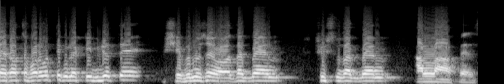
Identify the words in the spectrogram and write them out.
দেখা হচ্ছে পরবর্তী কোনো একটি ভিডিওতে। সে বন্ধু সবাই ভালো থাকবেন, সুস্থ থাকবেন। আল্লাহ হাফেজ।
